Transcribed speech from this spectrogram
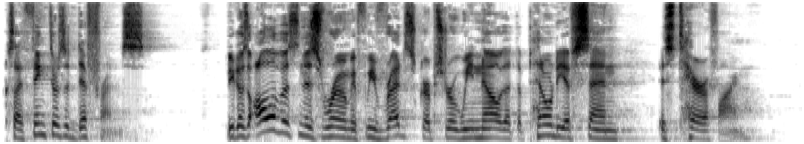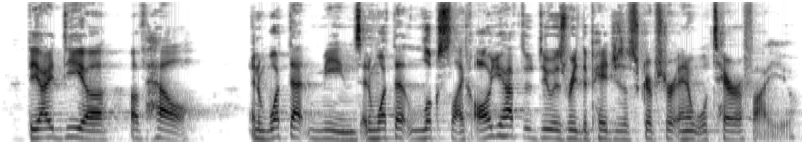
Because I think there's a difference. Because all of us in this room, if we've read scripture, we know that the penalty of sin is terrifying. The idea of hell, and what that means and what that looks like, all you have to do is read the pages of Scripture and it will terrify you.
